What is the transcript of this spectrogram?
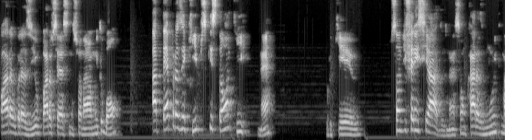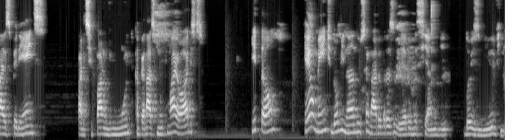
para o Brasil, para o CS Nacional é muito bom. Até para as equipes que estão aqui, né? Porque são diferenciados, né? São caras muito mais experientes, participaram de muito, campeonatos muito maiores e estão realmente dominando o cenário brasileiro nesse ano de 2020.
